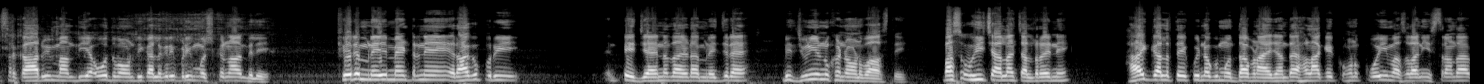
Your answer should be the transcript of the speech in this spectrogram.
ਸਰਕਾਰ ਵੀ ਮੰਨਦੀ ਆ, ਉਹ ਦਿਵਾਉਣ ਦੀ ਗੱਲ ਕਰੀ, ਬੜੀ ਮੁਸ਼ਕਲ ਨਾਲ ਮਿਲੇ। ਫਿਰ ਮੈਨੇਜਮੈਂਟ ਨੇ ਰਾਗਪੁਰੀ ਭੇਜਿਆ ਇਹਨਾਂ ਦਾ ਜਿਹੜਾ ਮੈਨੇਜਰ ਹੈ ਵੀ ਯੂਨੀਅਨ ਨੂੰ ਖੰਡਾਉਣ ਵਾਸਤੇ। ਬਸ ਉਹੀ ਚਾਲਾਂ ਚੱਲ ਰਹੇ ਨੇ। ਹਰ ਇੱਕ ਗੱਲ ਤੇ ਕੋਈ ਨਾ ਕੋਈ ਮੁੱਦਾ ਬਣਾਇਆ ਜਾਂਦਾ ਹਾਲਾਂਕਿ ਹੁਣ ਕੋਈ ਮਸਲਾ ਨਹੀਂ ਇਸ ਤਰ੍ਹਾਂ ਦਾ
